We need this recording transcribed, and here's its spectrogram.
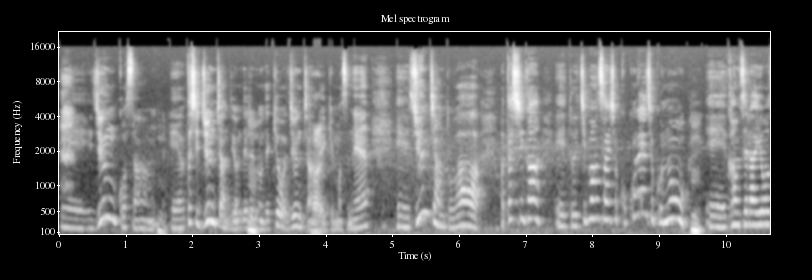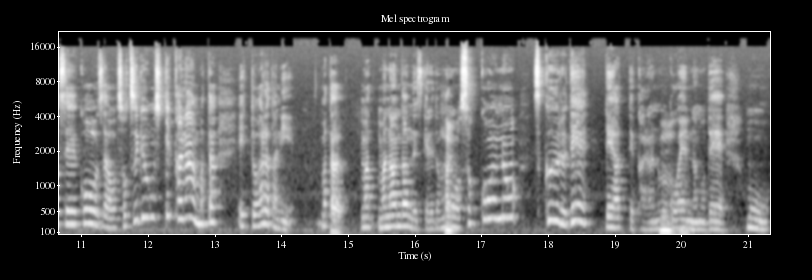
えー、純子さん、んえー私純ちゃんって呼んでるので、今日は純ちゃんでいきますね。えー純ちゃんとは私が、えー、と一番最初心得塾の、うんえーカウンセラー養成講座を卒業してからまた、えっと、新たにまた、ま、学んだんですけれども、はいそこのスクールで出会ってからのご縁なので、も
